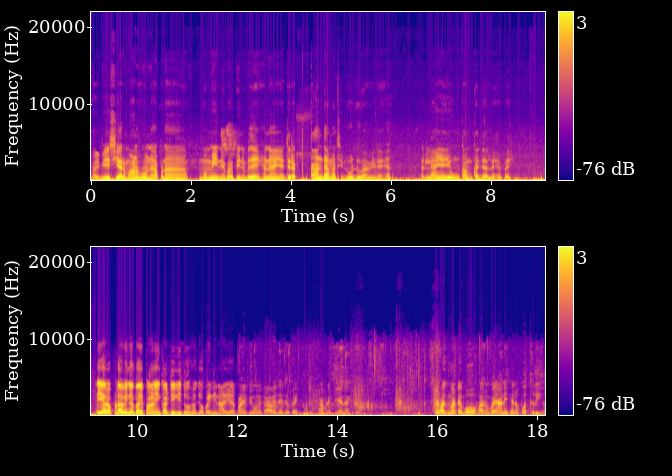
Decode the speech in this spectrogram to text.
ભાઈ બેસિયાર માણસો ને આપણા મમ્મી ને ભાભી ને બધા હે ને અહીંયા જરાક કાંધામાંથી દોડવા વીણે હે. એટલે અહીંયા એવું કામકાજ ચાલે હે ભાઈ. નારિયેળ અપડાવીને ભાઈ પાણી કાઢી લીધું હે. જો કોઈની નારિયેળ પાણી પીવું હોય તો આવે દેજો ભાઈ. આપણે પીએ નાખીએ. સેવાજ માટે બહુ સારું ભાઈ. આની છે ને પથરી ન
